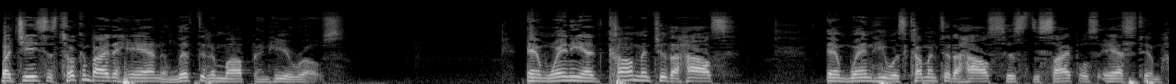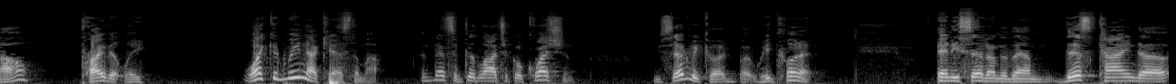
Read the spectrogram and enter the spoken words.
But Jesus took him by the hand and lifted him up, and he arose. And when he had come into the house, and when he was coming to the house, his disciples asked him, How? Privately, why could we not cast them out? And that's a good logical question. You said we could, but we couldn't. And he said unto them, This kind uh,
